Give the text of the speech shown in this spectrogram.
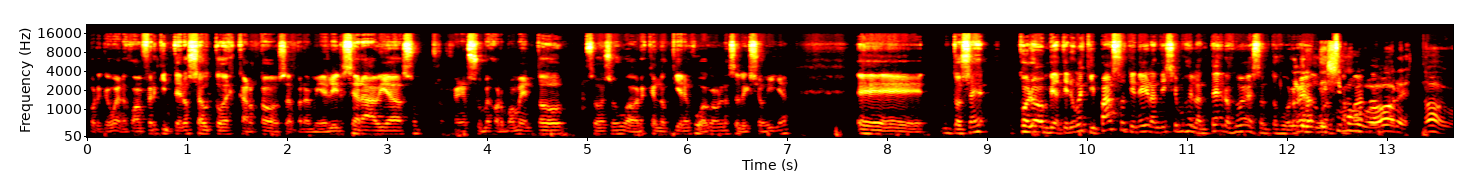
porque bueno, Juanfer Quintero se autodescartó, o sea, para mí el irse a Arabia en su mejor momento son esos jugadores que no quieren jugar con la selección y ya. Eh, entonces, Colombia tiene un equipazo, tiene grandísimos delanteros, ¿no? Santos Borrego. Grandísimos jugadores, no,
